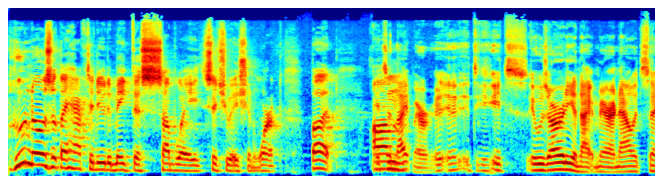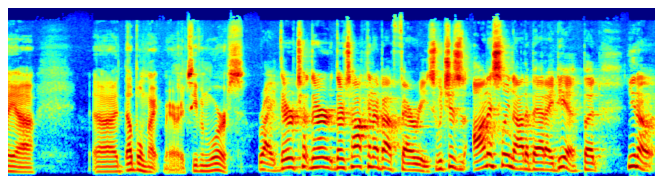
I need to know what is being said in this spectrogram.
who knows what they have to do to make this subway situation work? But It's a um, nightmare. It, it, it, it's it was already a nightmare. Now it's a uh, uh, double nightmare. It's even worse. Right. They're t- they're they're talking about ferries, which is honestly not a bad idea. But you know,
